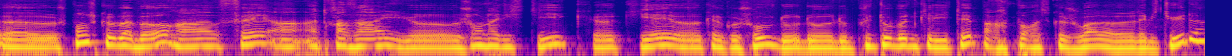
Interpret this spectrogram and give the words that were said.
je pense que Babor a fait un, travail euh, journalistique euh, qui est euh, quelque chose de, plutôt bonne qualité par rapport à ce que je vois euh, d'habitude.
